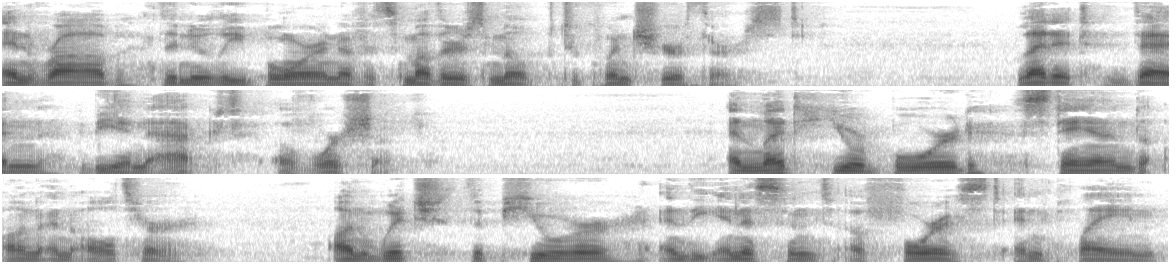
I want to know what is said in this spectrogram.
and rob the newly born of its mother's milk to quench your thirst, let it then be an act of worship. And let your board stand on an altar on which the pure and the innocent of forest and plain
